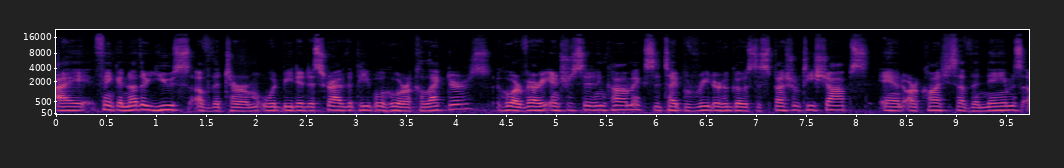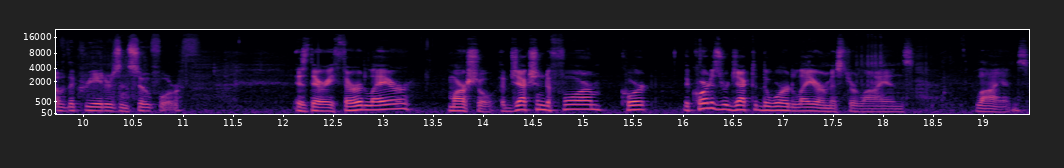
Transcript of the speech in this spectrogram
I think another use of the term would be to describe the people who are collectors, who are very interested in comics, the type of reader who goes to specialty shops and are conscious of the names of the creators and so forth. Is there a third layer? Marshall. Objection to form. Court. The court has rejected the word layer, Mr. Lyons. Lyons.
